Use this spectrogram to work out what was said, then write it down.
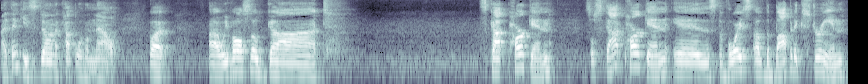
I think he's still in a couple of them now. But uh, we've also got Scott Parkin. So Scott Parkin is the voice of the Bop It Extreme.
